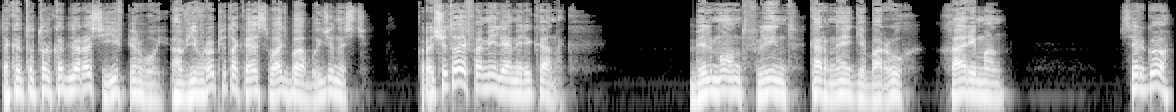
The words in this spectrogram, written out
Так это только для России впервой, а в Европе такая свадьба — обыденность. Прочитай фамилии американок. Бельмонт, Флинт, Карнеги, Барух, Харриман. Серго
